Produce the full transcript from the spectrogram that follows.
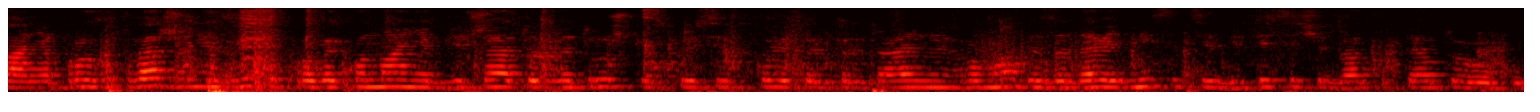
питання про затвердження звіту про виконання бюджету Дмитрушківської сільської територіальної громади за 9 місяців 2025 року.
